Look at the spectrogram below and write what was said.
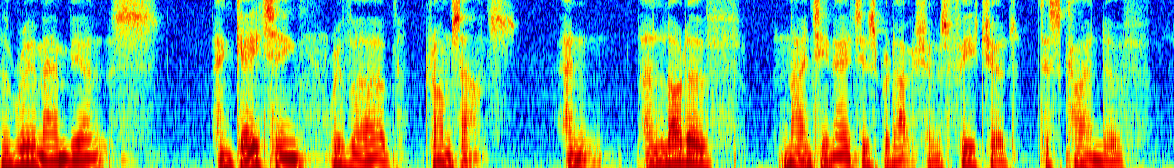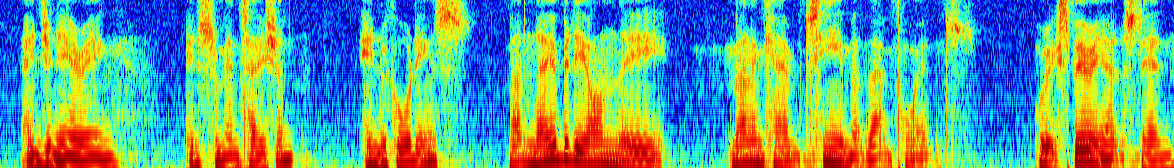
the room ambience and gating reverb drum sounds. And a lot of 1980s productions featured this kind of engineering instrumentation in recordings, but nobody on the Mellencamp team at that point were experienced in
